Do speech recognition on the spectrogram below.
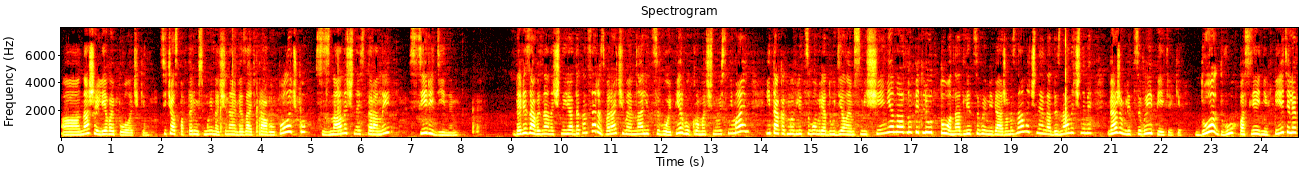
а, нашей левой полочки. Сейчас, повторюсь, мы начинаем вязать правую полочку с изнаночной стороны с середины. Довязав изнаночный ряд до конца, разворачиваем на лицевой. Первую кромочную снимаем и так как мы в лицевом ряду делаем смещение на одну петлю, то над лицевыми вяжем изнаночные, над изнаночными вяжем лицевые петельки. До двух последних петелек,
